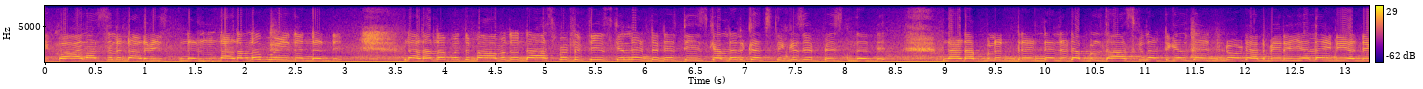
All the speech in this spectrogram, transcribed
ఈ కాలు అసలు నడివిస్తుంది నడవలో పోయిందండి నడవలేకపోతే మా అమ్మ నన్ను హాస్పిటల్కి తీసుకెళ్ళండి నేను తీసుకెళ్ళడానికి ఖచ్చితంగా చెప్పేసిందండి నా డబ్బులు రెండు నెలలు డబ్బులు దాచుకున్నట్టుకెళ్తే అండి నూట ఎనభై రియ్యాలు అయినాయండి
